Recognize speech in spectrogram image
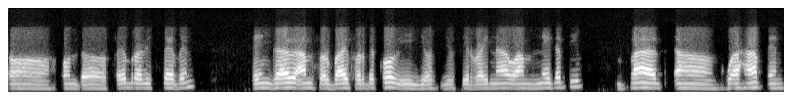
uh, on the February 7th. Thank God I'm survived for the COVID. You, you see, right now I'm negative. But uh, what happened?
